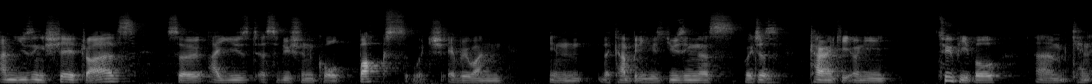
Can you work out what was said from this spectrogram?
I'm using shared drives. So I used a solution called Box, which everyone in the company who's using this, which is currently only two people, um, can,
